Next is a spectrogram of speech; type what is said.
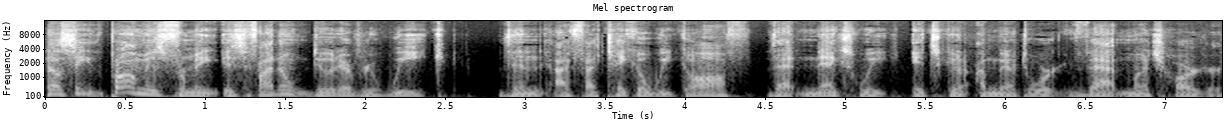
Now, see, the problem is for me is if I don't do it every week, then if I take a week off, that next week it's gonna I'm gonna have to work that much harder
